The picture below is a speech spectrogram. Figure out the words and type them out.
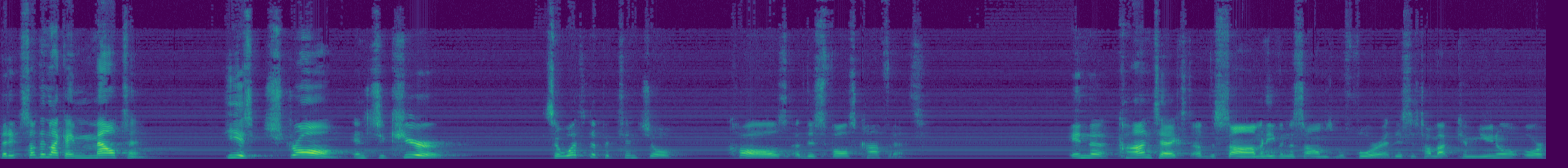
that it's something like a mountain. He is strong and secure. So, what's the potential cause of this false confidence? In the context of the psalm, and even the psalms before it, this is talking about communal or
